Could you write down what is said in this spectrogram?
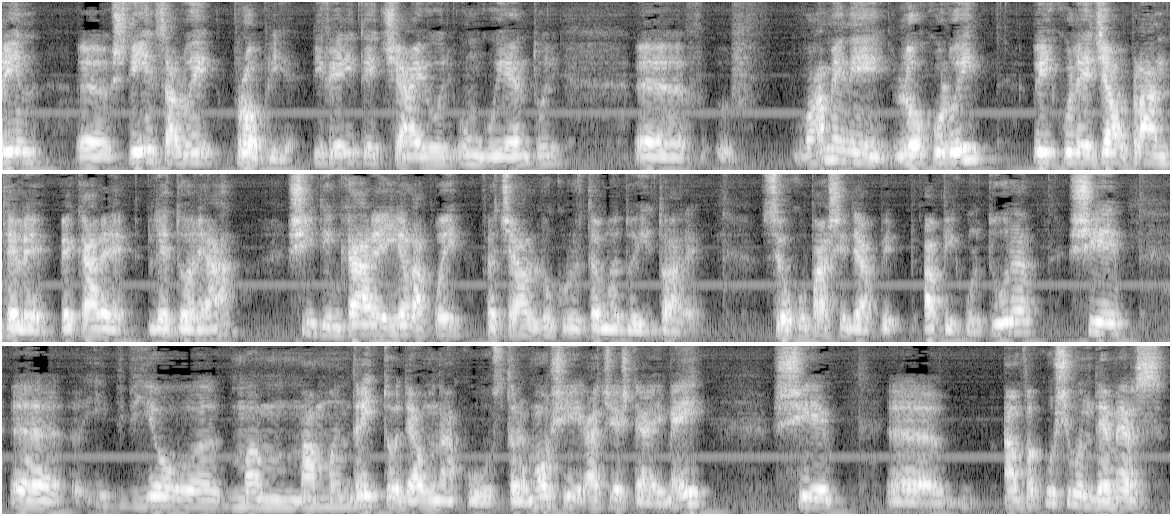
prin știința lui proprie, diferite ceaiuri, unguenturi. Oamenii locului îi culegeau plantele pe care le dorea și din care el apoi făcea lucruri tămăduitoare. Se ocupa și de apicultură și eu m-am mândrit totdeauna cu strămoșii aceștia ai mei și am făcut și un demers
